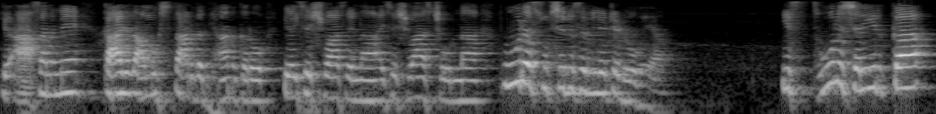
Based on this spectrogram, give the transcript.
कि आसन में कहा जाता अमुक स्थान का ध्यान करो, कि ऐसे श्वास लेना, ऐसे श्वास छोड़ना, पूरा सुख शरीर से रिलेटेड हो गया। इस स्थूल शरीर का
